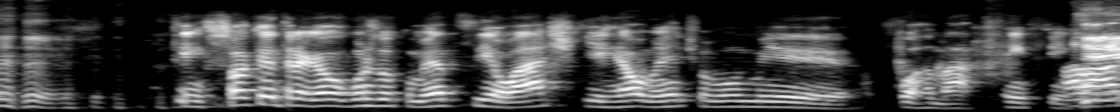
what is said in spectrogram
Tem só que entregar alguns documentos e eu acho que realmente eu vou me formar. Enfim. Que ah,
